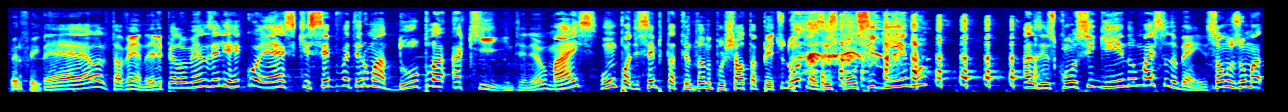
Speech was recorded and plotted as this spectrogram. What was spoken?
Perfeito. É, olha, tá vendo? Ele pelo menos ele reconhece que sempre vai ter uma dupla aqui, entendeu? Mas um pode sempre estar tentando puxar o tapete do outro, às vezes conseguindo. Às vezes conseguindo, mas tudo bem. Somos uma,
